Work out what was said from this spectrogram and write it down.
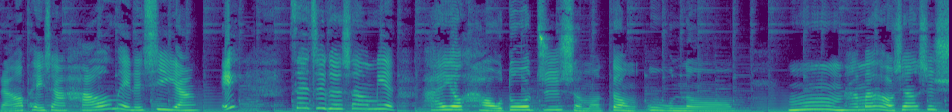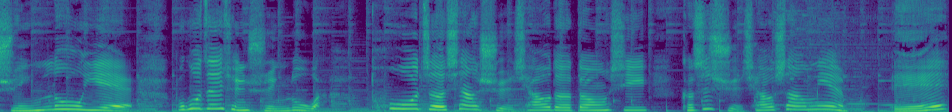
然后配上好美的夕阳，诶。在这个上面还有好多只什么动物呢？嗯，它们好像是驯鹿耶。不过这一群驯鹿啊，拖着像雪橇的东西。可是雪橇上面，诶，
